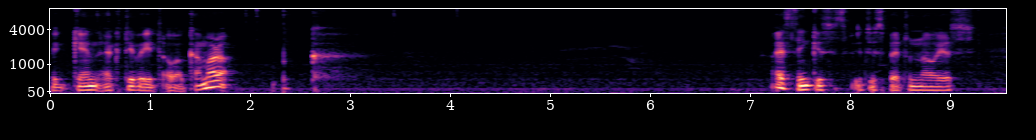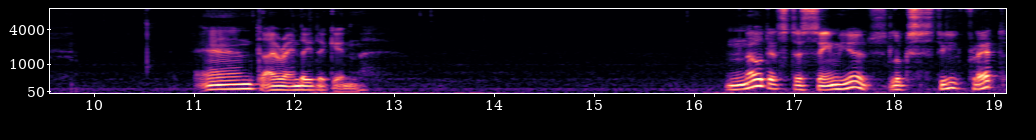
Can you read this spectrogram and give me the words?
Again activate our camera. I think it is, it is better now yes. And I render it again. No, that's the same here. It looks still flat,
